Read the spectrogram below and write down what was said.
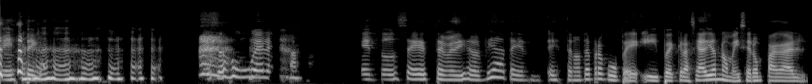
Este, eso es un huele. Entonces este, me dijo, olvídate, este, no te preocupes. Y pues gracias a Dios no me hicieron pagar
